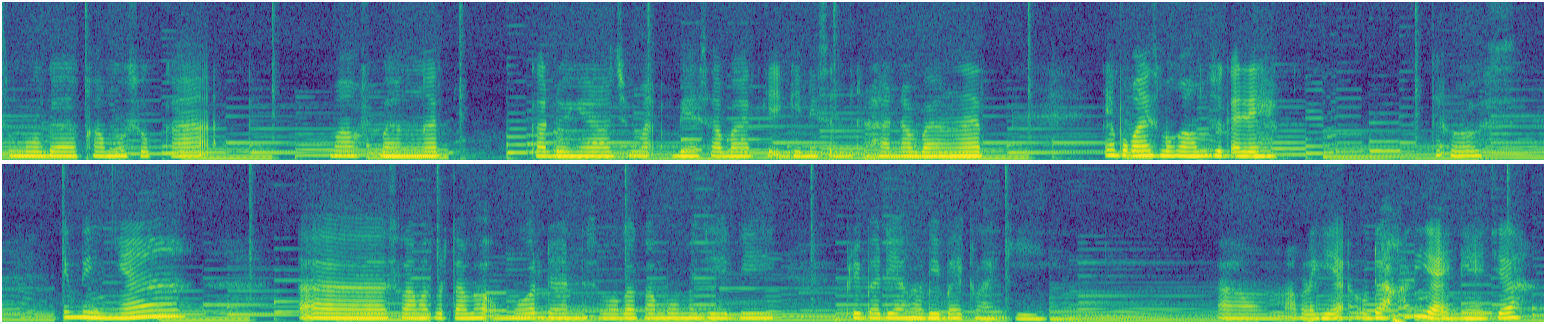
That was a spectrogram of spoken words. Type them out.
semoga kamu suka. Maaf banget kadonya cuma biasa banget kayak gini sederhana banget. Ya pokoknya semoga kamu suka deh. Terus intinya uh, selamat bertambah umur dan semoga kamu menjadi pribadi yang lebih baik lagi. Um, apalagi ya udah kali ya ini aja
